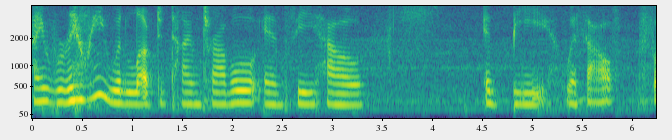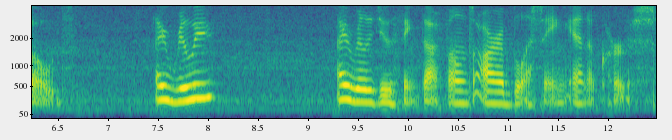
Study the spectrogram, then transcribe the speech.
I really would love to time travel and see how it'd be without phones. I really I really do think that phones are a blessing and a curse.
